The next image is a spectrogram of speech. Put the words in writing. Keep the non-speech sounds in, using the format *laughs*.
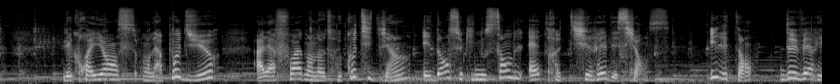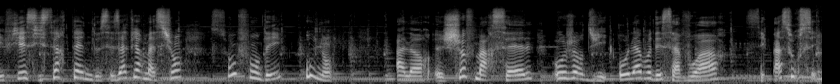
Les croyances ont la peau dure, à la fois dans notre quotidien et dans ce qui nous semble être tiré des sciences. Il est temps de vérifier si certaines de ces affirmations sont fondées ou non. Alors, chauffe Marcel, aujourd'hui au Labo des Savoirs, c'est pas sourcé.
